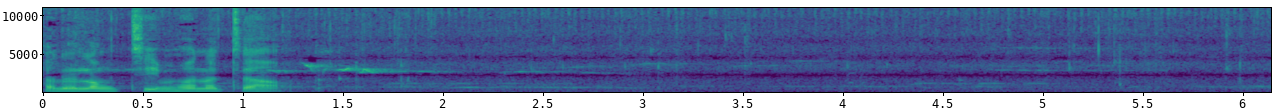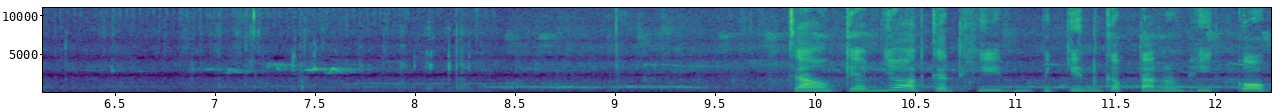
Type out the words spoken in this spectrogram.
ะเลยลองจิ้มเขานะเจ้าเจ้าเก็บยอดกระถินไปกินกับตาน้ำพริกกบ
